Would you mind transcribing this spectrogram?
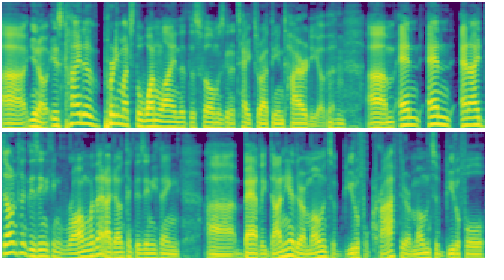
uh, you know, is kind of pretty much the one line that this film is going to take throughout the entirety of it. Um, and and and I don't think there's anything wrong with that. I don't think there's anything uh, badly done here. There are moments of beautiful craft. There are moments of beautiful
